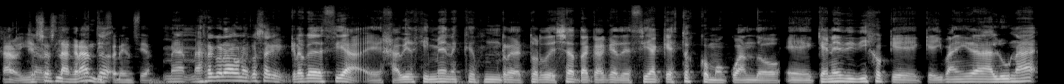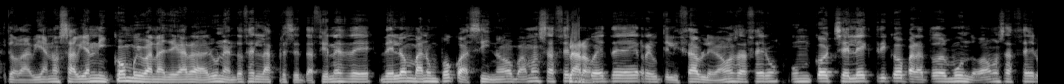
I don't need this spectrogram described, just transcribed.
Claro, y Claro. eso es la gran Esto- diferencia. Me, me has recordado una cosa que creo que decía eh, Javier Jiménez, que es un redactor de Shataka, que decía que esto es como cuando eh, Kennedy dijo que, que iban a ir a la Luna y todavía no sabían ni cómo iban a llegar a la Luna. Entonces las presentaciones de, de Elon van un poco así, ¿no? Vamos a hacer Claro. un cohete reutilizable, vamos a hacer un, un coche eléctrico para todo el mundo, vamos a hacer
